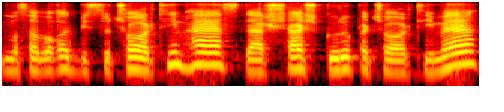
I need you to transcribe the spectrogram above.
مسابقات 24 تیم هست در 6 گروه 4 تیمه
